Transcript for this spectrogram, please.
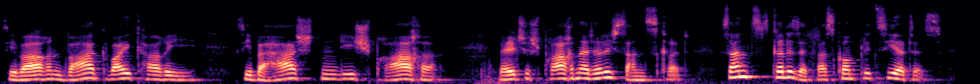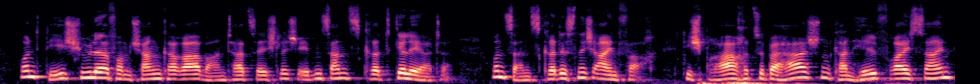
Sie waren Vagvaikari. Sie beherrschten die Sprache. Welche Sprache? Natürlich Sanskrit. Sanskrit ist etwas Kompliziertes. Und die Schüler vom Shankara waren tatsächlich eben Sanskrit-Gelehrte. Und Sanskrit ist nicht einfach. Die Sprache zu beherrschen kann hilfreich sein,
